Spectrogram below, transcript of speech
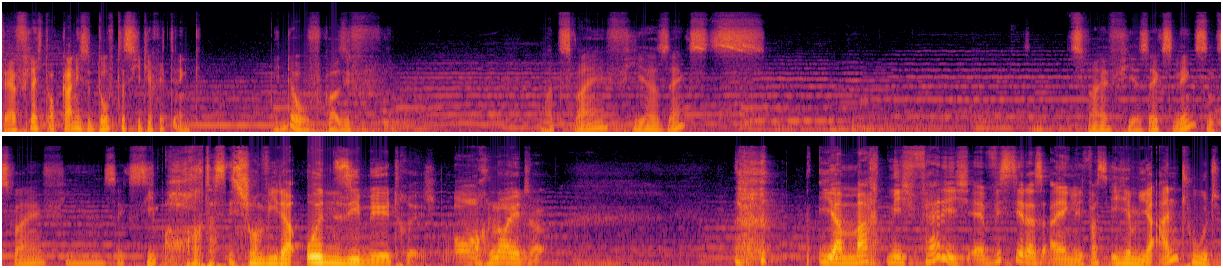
Wäre vielleicht auch gar nicht so doof, das hier direkt in den Hinterhof quasi Mal 2, 4, 6. 2, 4, 6 links und 2, 4, 6, 7. Och, das ist schon wieder unsymmetrisch. Och, Leute. ihr macht mich fertig. Äh, wisst ihr das eigentlich, was ihr hier mir antut?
